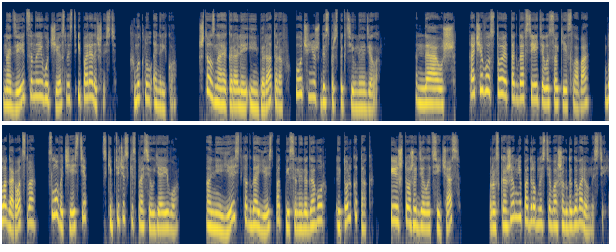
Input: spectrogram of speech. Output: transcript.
надеяться на его честность и порядочность», — хмыкнул Энрико. «Что, зная королей и императоров, очень уж бесперспективное дело». «Да уж, а чего стоят тогда все эти высокие слова? Благородство? Слово чести?» — скептически спросил я его. «Они есть, когда есть подписанный договор, и только так. И что же делать сейчас?» «Расскажи мне подробности ваших договоренностей».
